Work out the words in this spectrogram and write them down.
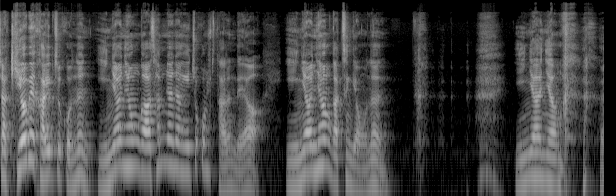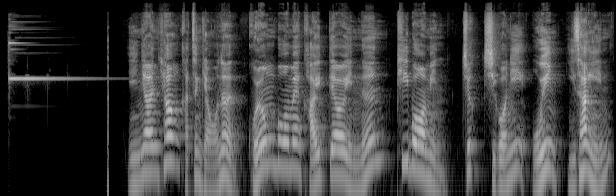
자, 기업의 가입 조건은 2년형과 3년형이 조금씩 다른데요. 2년형 같은 경우는 2년형 2년형 같은 경우는 고용보험에 가입되어 있는 피보험인 즉 직원이 5인 이상인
